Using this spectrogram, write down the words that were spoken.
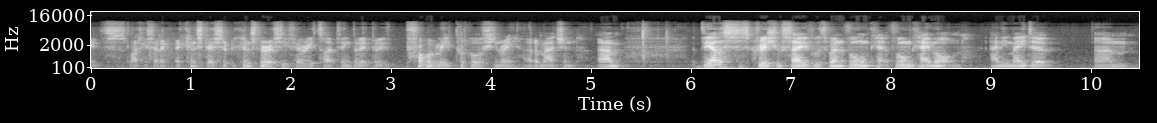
it's like I said, a, a conspiracy, conspiracy theory type thing. But it, but it's probably precautionary, I'd imagine. Um, the other crucial save was when Vorm, came on and he made a um,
